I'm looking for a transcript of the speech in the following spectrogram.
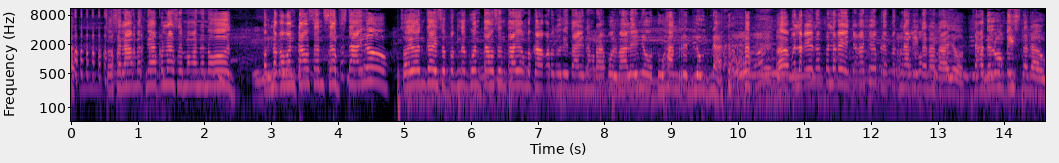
so, salamat nga pala sa mga nanood. Pag naka 1,000 subs tayo. So, yun guys. So, pag nag 1,000 tayo, magkakaroon ulit tayo ng raffle. Malay nyo, 200 load na. Ah, palaki yan ang palaki. Tsaka syempre, pag nakita na tayo. Tsaka dalawang case na daw.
